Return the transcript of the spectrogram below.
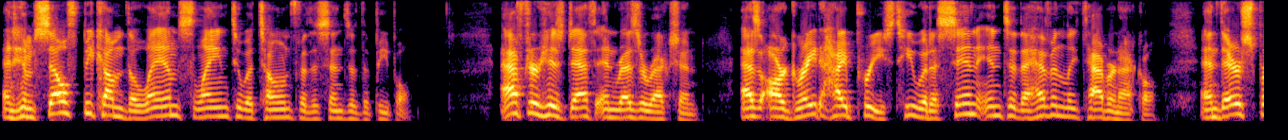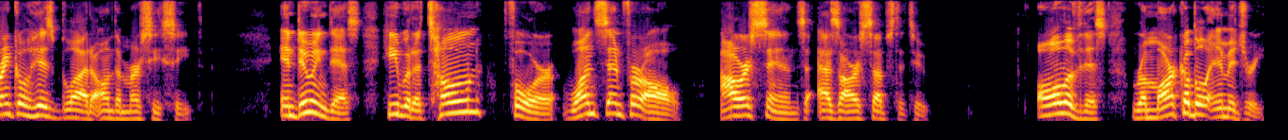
and himself become the lamb slain to atone for the sins of the people. After his death and resurrection, as our great high priest, he would ascend into the heavenly tabernacle and there sprinkle his blood on the mercy seat. In doing this, he would atone for, once and for all, our sins as our substitute. All of this remarkable imagery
